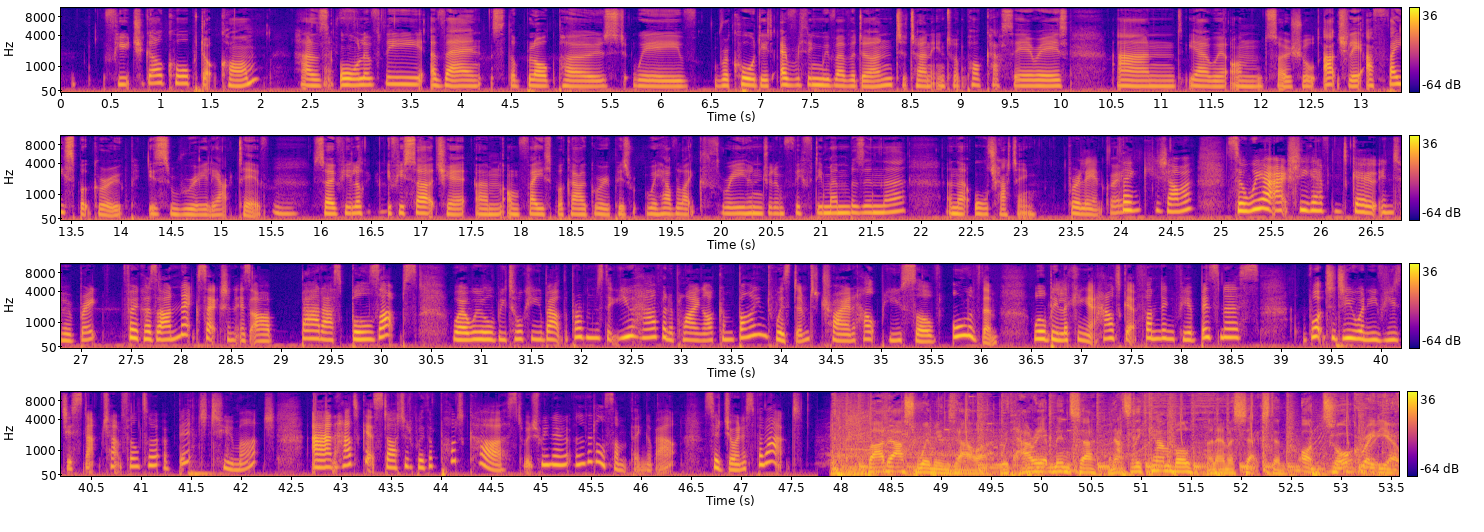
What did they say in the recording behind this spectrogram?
futuregirlcorp.com has all of the events, the blog post. We've recorded everything we've ever done to turn it into a podcast series. And yeah, we're on social. Actually, our Facebook group is really active. So if you look, if you search it um, on Facebook, our group is we have like 350 members in there, and they're all chatting. Brilliant. Great. Thank you, Shama. So we are actually having to go into a break because our next section is our badass balls ups, where we will be talking about the problems that you have and applying our combined wisdom to try and help you solve all of them. We'll be looking at how to get funding for your business, what to do when you've used your Snapchat filter a bit too much, and how to get started with a podcast, which we know a little something about. So join us for that. Badass Women's Hour with Harriet Minter, Natalie Campbell, and Emma Sexton on Talk Radio.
